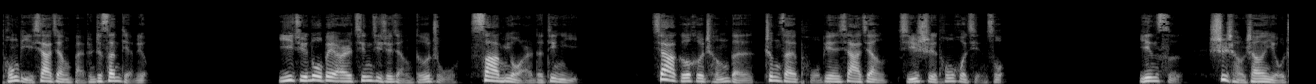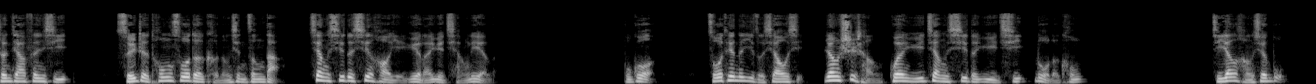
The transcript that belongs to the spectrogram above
同比下降百分之三点六。依据诺贝尔经济学奖得主萨缪尔的定义，价格和成本正在普遍下降，即是通货紧缩。因此，市场上有专家分析，随着通缩的可能性增大，降息的信号也越来越强烈了。不过，昨天的一则消息让市场关于降息的预期落了空。即央行宣布，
